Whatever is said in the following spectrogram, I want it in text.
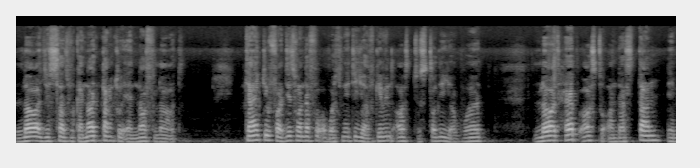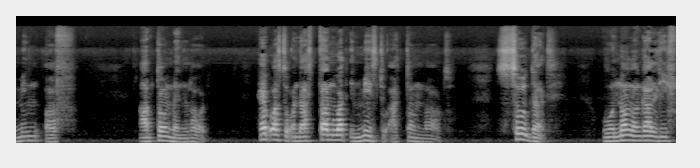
Lord Jesus, we cannot thank you enough, Lord. Thank you for this wonderful opportunity you have given us to study your word. Lord, help us to understand the meaning of atonement, Lord. Help us to understand what it means to atone, Lord, so that we will no longer live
